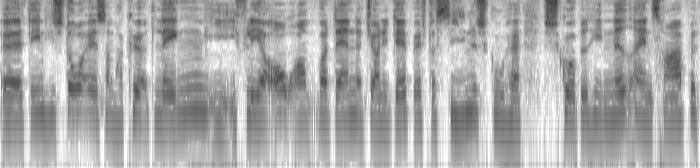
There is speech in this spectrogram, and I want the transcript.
Øh, det er en historie, som har kørt længe i, i flere år om, hvordan Johnny Depp efter sine skulle have skubbet hende ned ad en trappe.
